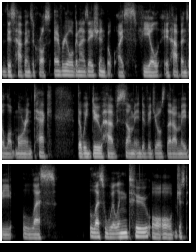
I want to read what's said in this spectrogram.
this happens across every organization, but I feel it happens a lot more in tech that we do have some individuals that are maybe less less willing to or, or just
